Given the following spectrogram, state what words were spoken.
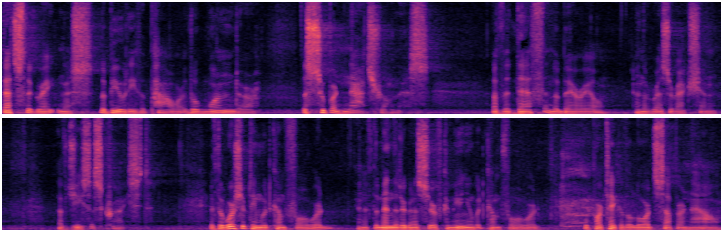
That's the greatness, the beauty, the power, the wonder, the supernaturalness of the death and the burial and the resurrection of Jesus Christ. If the worship team would come forward, and if the men that are going to serve communion would come forward, we'll partake of the Lord's Supper now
